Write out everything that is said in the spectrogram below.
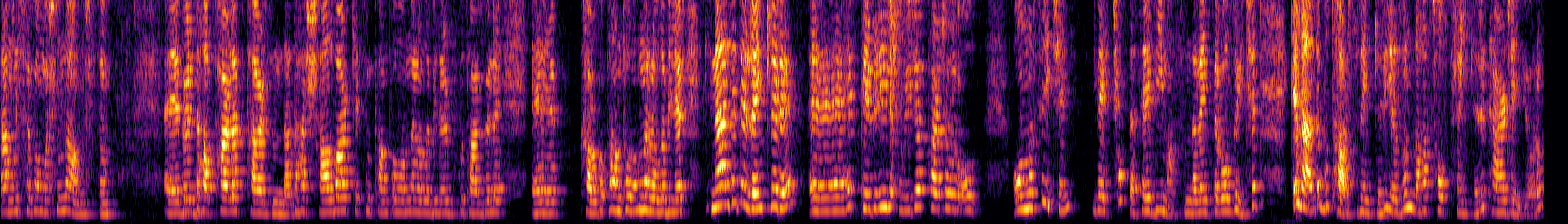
Ben bunu sezon başında almıştım. Ee, böyle daha parlak tarzında, daha şalvar kesim pantolonlar olabilir. Bu tarz böyle e, kargo pantolonlar olabilir. Genelde de renkleri e, hep birbiriyle uyacak parçalar ol- olması için ve çok da sevdiğim aslında renkler olduğu için genelde bu tarz renkleri yazın daha soft renkleri tercih ediyorum.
